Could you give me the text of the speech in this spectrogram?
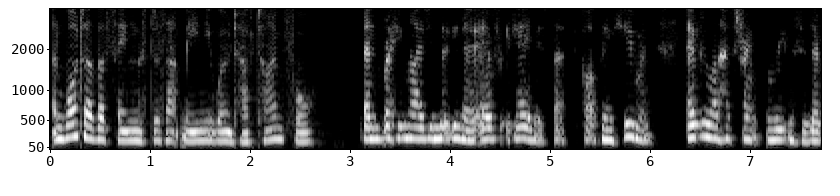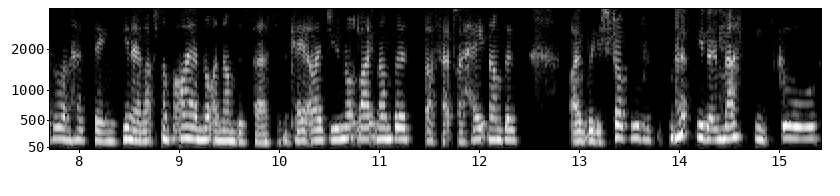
And what other things does that mean you won't have time for? And recognizing that, you know, every, again, it's that part of being human. Everyone has strengths and weaknesses. Everyone has things, you know, like for example, I am not a numbers person. Okay. I do not like numbers. In fact, I hate numbers. I really struggled with, you know, maths in school.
